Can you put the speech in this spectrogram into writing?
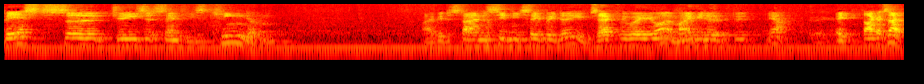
best serve Jesus and his kingdom? Maybe to stay in the Sydney CBD, exactly where you are. Maybe to, do, yeah. It, like I say,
